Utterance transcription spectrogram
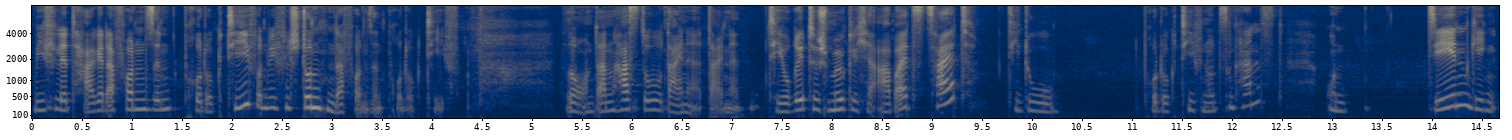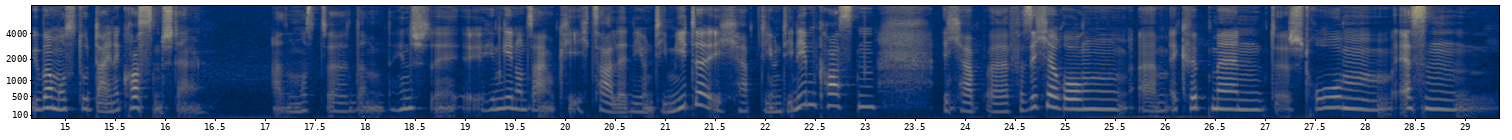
Wie viele Tage davon sind produktiv und wie viele Stunden davon sind produktiv? So, und dann hast du deine, deine theoretisch mögliche Arbeitszeit, die du produktiv nutzen kannst. Und den gegenüber musst du deine Kosten stellen. Also musst äh, dann hin, äh, hingehen und sagen, okay, ich zahle die und die Miete, ich habe die und die Nebenkosten, ich habe äh, Versicherung, ähm, Equipment, Strom, Essen,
